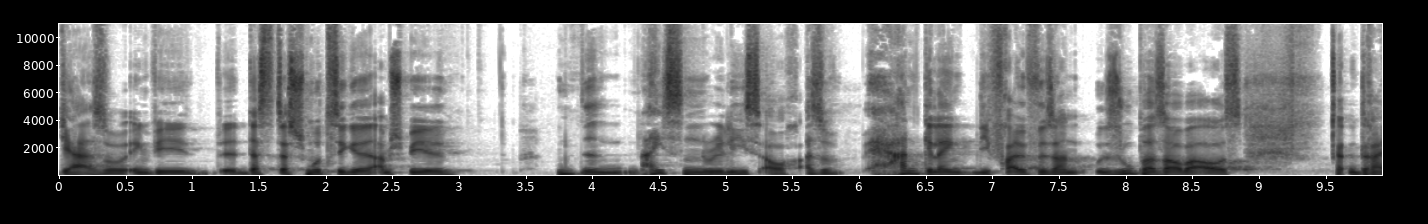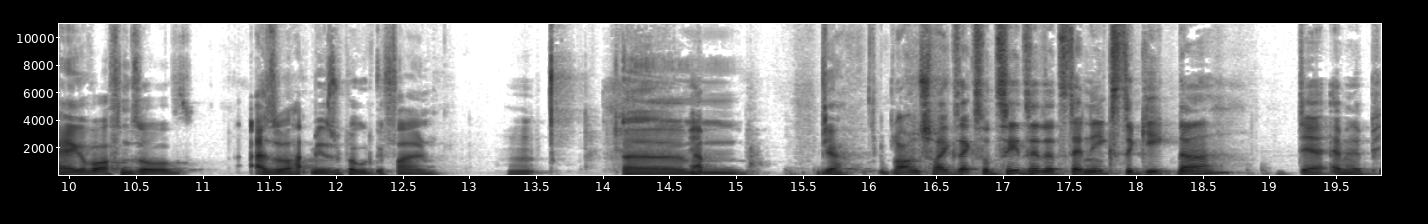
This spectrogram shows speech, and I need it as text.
ja, so irgendwie das, das Schmutzige am Spiel. Und einen niceen Release auch. Also Handgelenk, die Freiwürfe sahen super sauber aus hat einen Dreier geworfen, so, also hat mir super gut gefallen. Hm. Ähm, ja. ja. Braunschweig 6 und 10 sind jetzt der nächste Gegner der MLP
